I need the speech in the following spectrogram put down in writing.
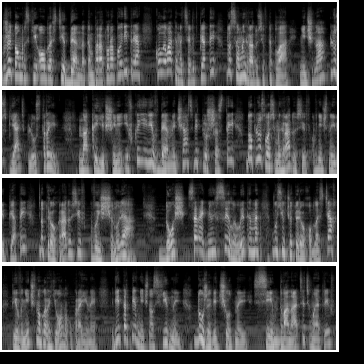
В Житомирській області денна температура повітря коливатиметься від 5 до 7 градусів тепла, нічна плюс 5 плюс 3. На Київщині і в Києві в денний час від плюс 6 до плюс 8 градусів, в нічний від 5 до 3 градусів вище нуля. Дощ середньої сили литиме в усіх чотирьох областях північного регіону України. Вітер північно-східний, дуже відчутний 7-12 метрів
